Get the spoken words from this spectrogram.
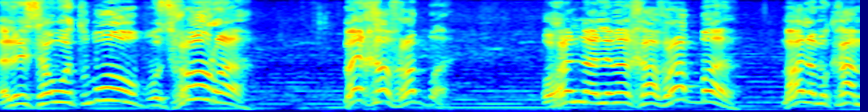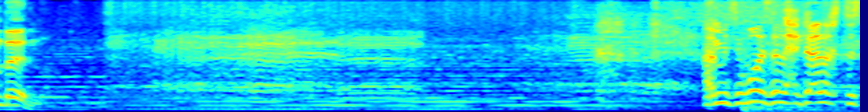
اللي يسوي طبوب وسحوره ما يخاف ربه. وحنا اللي ما يخاف ربه ما له مكان بيننا. عمتي موزة لحقي على أختك؟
